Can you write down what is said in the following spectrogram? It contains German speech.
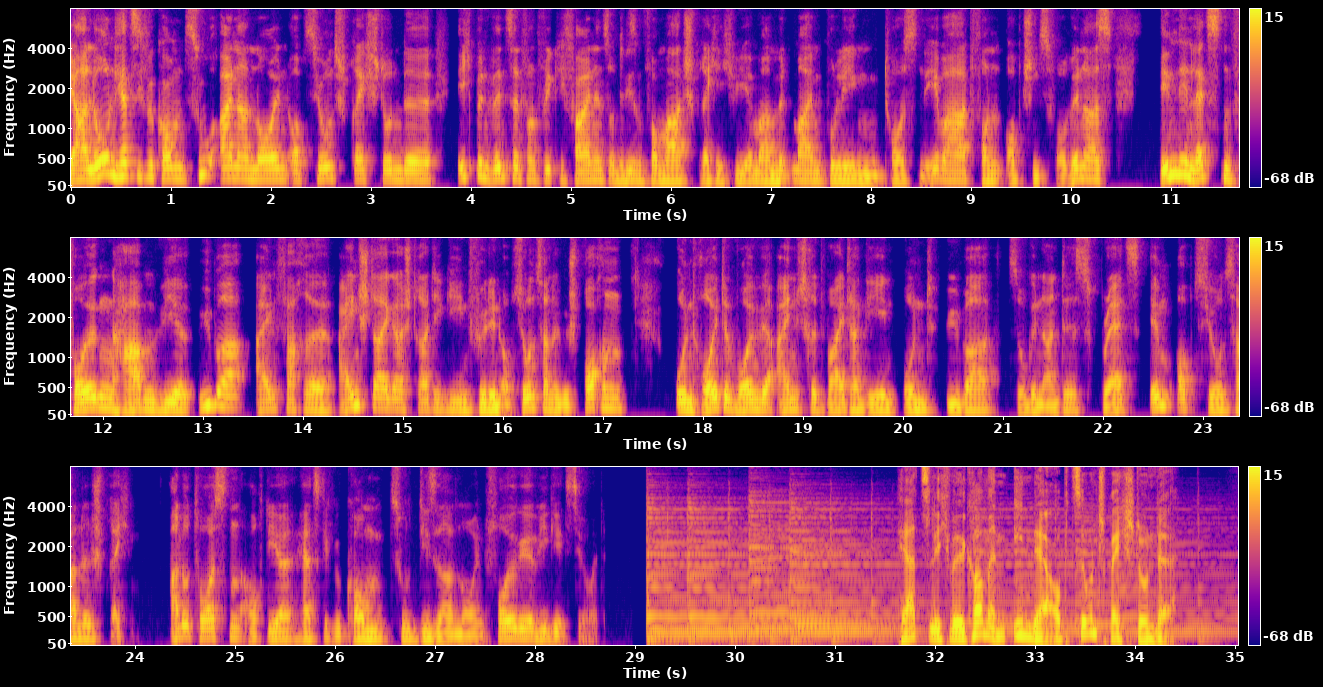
Ja, hallo und herzlich willkommen zu einer neuen Optionssprechstunde. Ich bin Vincent von Freaky Finance und in diesem Format spreche ich wie immer mit meinem Kollegen Thorsten Eberhardt von Options for Winners. In den letzten Folgen haben wir über einfache Einsteigerstrategien für den Optionshandel gesprochen und heute wollen wir einen Schritt weiter gehen und über sogenannte Spreads im Optionshandel sprechen. Hallo Thorsten, auch dir herzlich willkommen zu dieser neuen Folge. Wie geht's dir heute? Herzlich willkommen in der Optionssprechstunde.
